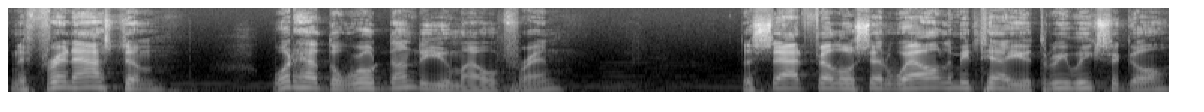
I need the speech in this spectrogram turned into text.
And his friend asked him, What has the world done to you, my old friend? The sad fellow said, Well, let me tell you, three weeks ago,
